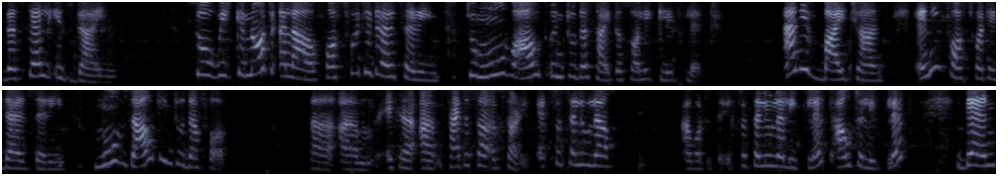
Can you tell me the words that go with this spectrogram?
the cell is dying. So we cannot allow phosphatidylserine to move out into the cytosolic leaflet. And if by chance any phosphatidylserine moves out into the uh, um, uh, cytosol, I'm sorry, extracellular, I want to say extracellular leaflet, outer leaflet, then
